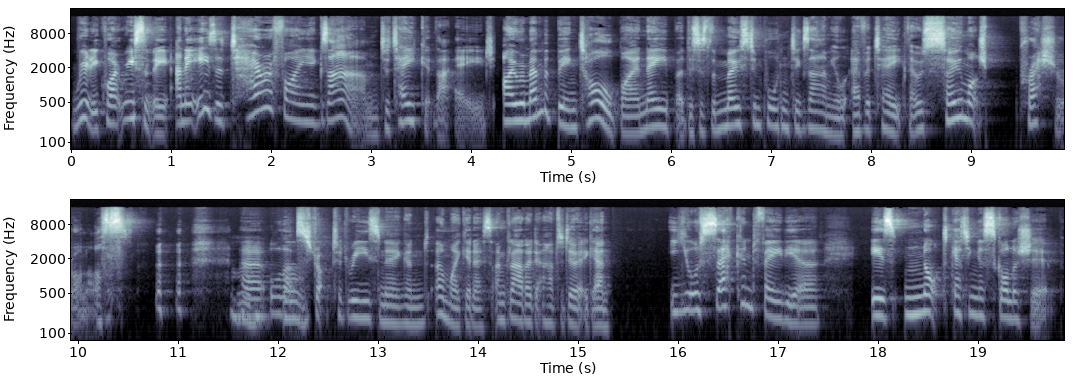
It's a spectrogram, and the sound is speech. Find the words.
really quite recently. And it is a terrifying exam to take at that age. I remember being told by a neighbour this is the most important exam you'll ever take. There was so much pressure on us. uh, all that mm. structured reasoning, and oh my goodness, I'm glad I don't have to do it again. Your second failure is not getting a scholarship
